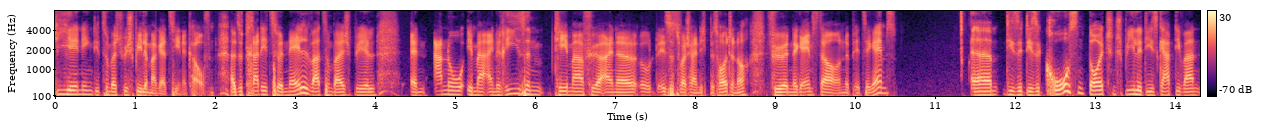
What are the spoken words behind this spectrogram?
diejenigen, die zum Beispiel Spielemagazine kaufen. Also traditionell war zum Beispiel ein Anno immer ein Riesenthema für eine, ist es wahrscheinlich bis heute noch, für eine GameStar und eine PC Games. Ähm, diese, diese großen deutschen Spiele, die es gab, die waren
